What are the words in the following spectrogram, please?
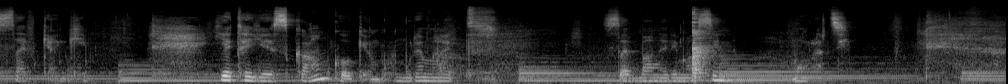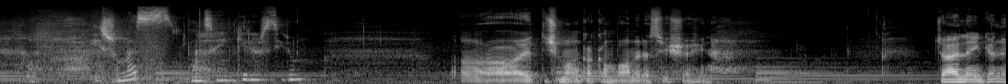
Սև կյանքի։ Եթե ես կամ քո կյանքում, ուրեմն այդ սև բաների մասին մոռացի։ Հիշում ես ոնց էինք իրար սիրում։ Այդ ինչ մանկական բաներ ես հիշեին։ Ջայլ էինք էլի։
